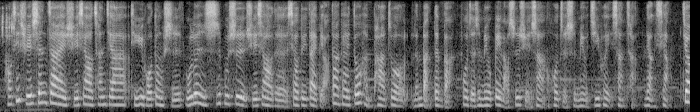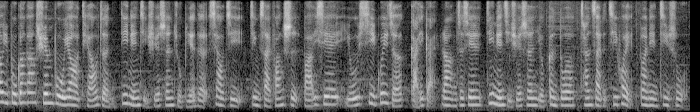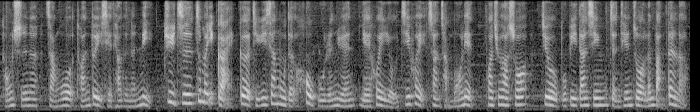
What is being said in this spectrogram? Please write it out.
好些学生在学校参加体育活动时，无论是不是学校的校队代表，大概都很怕坐冷板凳吧，或者是没有被老师选上，或者是没有机会上场亮相。教育部刚刚宣布要调整低年级学生组别的校际竞赛方式，把一些游戏规则改一改，让这些低年级学生有更多参赛的机会，锻炼技术，同时呢，掌握团队协调的能力。据知这么一改，各体育项目的候补人员也会有机会上场磨练。换句话说，就不必担心整天坐冷板凳了。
